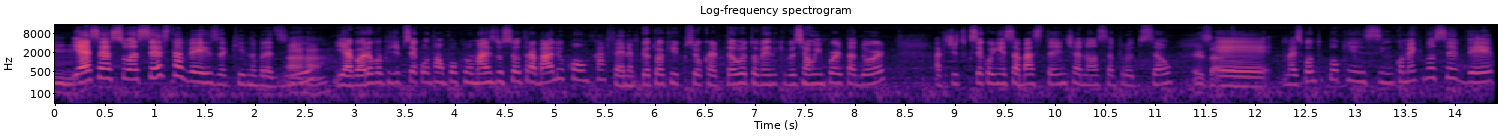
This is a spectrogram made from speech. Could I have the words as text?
Uhum. E essa é a sua sexta vez aqui no Brasil. Uhum. E agora eu vou pedir para você contar um pouco mais do seu trabalho com o café, né? Porque eu estou aqui com o seu cartão, eu estou vendo que você é um importador. Acredito que você conheça bastante a nossa produção. Exato. É, mas conta um pouquinho assim, como é que você vê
